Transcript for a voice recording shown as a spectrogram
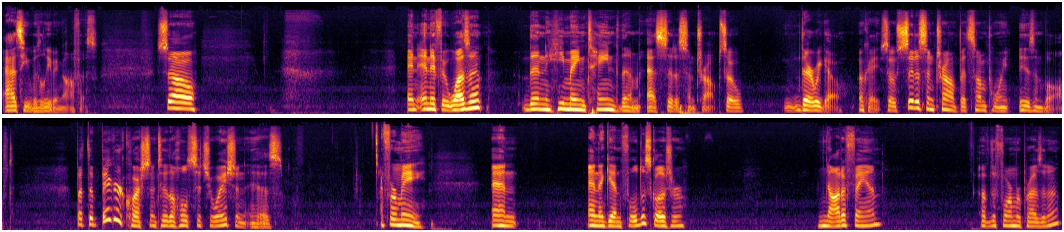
as he was leaving office. So, and, and if it wasn't, then he maintained them as Citizen Trump. So there we go. Okay, so Citizen Trump at some point is involved. But the bigger question to the whole situation is for me, and and again, full disclosure, not a fan of the former president.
